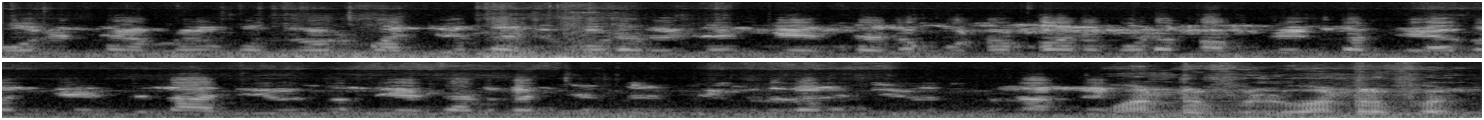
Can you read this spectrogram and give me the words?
పోలీస్ ఎంప్లాయ్ కొంత రోజులు పనిచేసి అది కూడా రిజైన్ చేశాను కుటుంబాన్ని కూడా కంప్లీట్గా త్యాగం చేసి నా జీవితం దేశానికి అని చెప్పి సింగిల్ గానే జీవిస్తున్నాను నేను. Wonderful wonderful.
